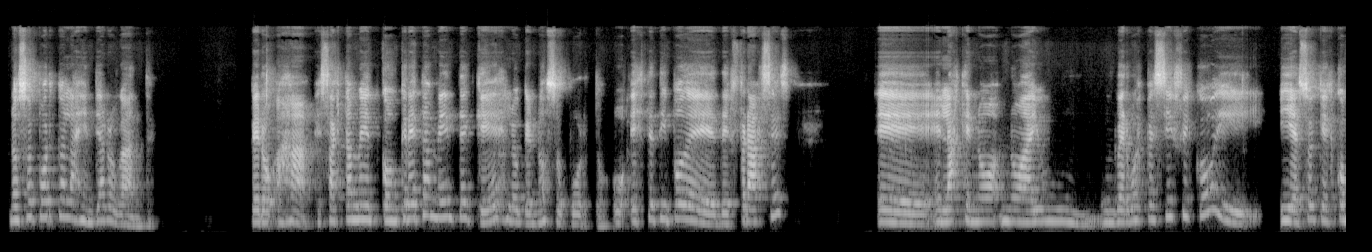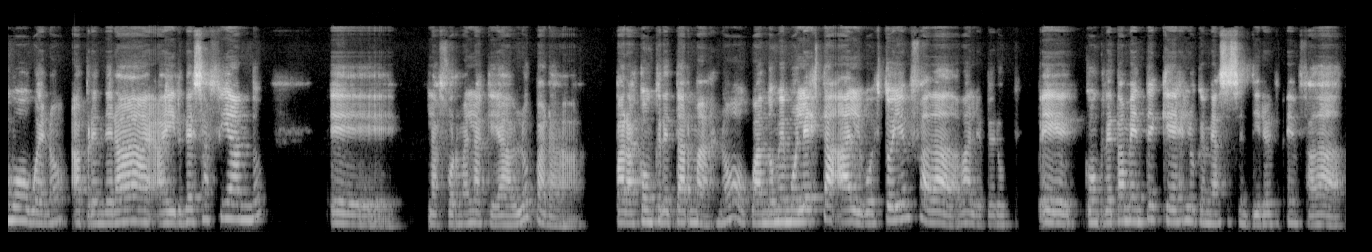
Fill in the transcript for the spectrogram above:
no soporto a la gente arrogante. Pero, ajá, exactamente, concretamente, ¿qué es lo que no soporto? O este tipo de, frases eh, en las que no, no hay un, verbo específico y, y, eso que es como, bueno, aprender a, ir desafiando eh, la forma en la que hablo para, para concretar más, ¿no? O cuando me molesta algo, estoy enfadada, ¿vale? Pero eh, concretamente, ¿qué es lo que me hace sentir enfadada?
